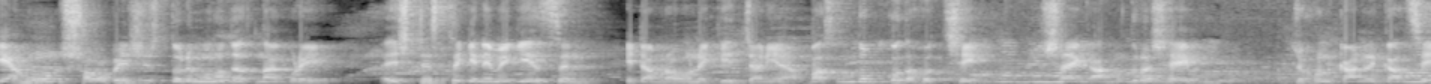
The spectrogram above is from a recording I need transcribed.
কেমন সমাবেশ স্থলে মনোজাত না করে স্টেজ থেকে নেমে গিয়েছেন, এটা আমরা অনেকেই জানি না। বাস্তব কথা হচ্ছে শাহেক আহমদুল্লাহ সাহেব যখন কানের কাছে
